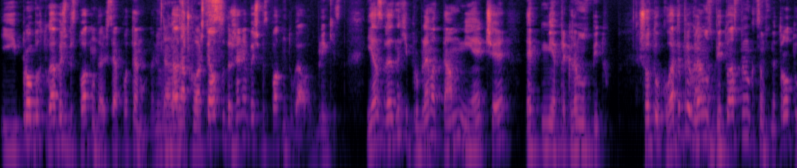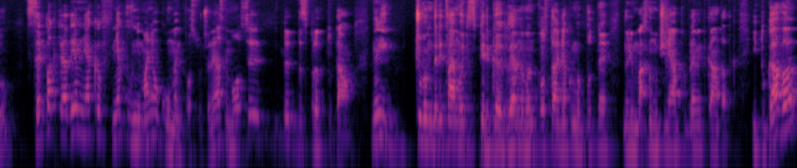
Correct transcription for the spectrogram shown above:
И пробвах, тогава беше безплатно, даже сега е платено. Нали? Да, тогава да, да, плаща цялото съдържание беше безплатно тогава в Blinkist. И аз влезнах и проблема там ми е, че е, ми е прекалено сбито. Защото когато е прекалено сбито, аз примерно като съм в метрото, все пак трябва да имам някакъв, някакво внимание около мен какво се случва. Не, аз не мога да се да, да спра тотално. Нали, чувам дали това е моята спирка, гледам навън какво става, някой ме бутне, нали, махна му, че няма проблеми и така нататък. И тогава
